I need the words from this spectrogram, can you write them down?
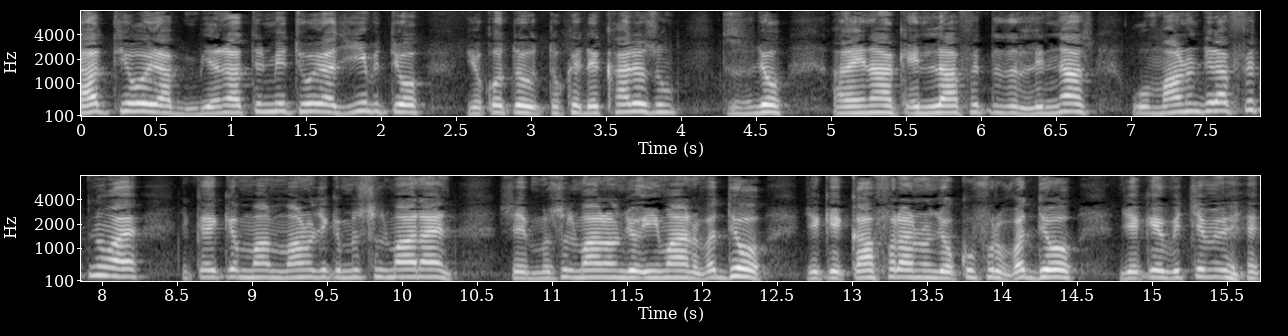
رات ٿيو يا ٻين راتين ۾ ٿيو يا جيئن به ٿيو جيڪو تو توکي ڏيکاريوسين سڄو الائي کي الاهه فتن ته لناس اهو ماڻهن جي لاءِ فتنو آهي. ڪنهن ڪنهن ماڻهو جيڪي مسلمان آهن سي مسلمانن جو ايمان وڌيو جيڪي ڪافران جو ڪفر وڌيو جيڪي وچ ۾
